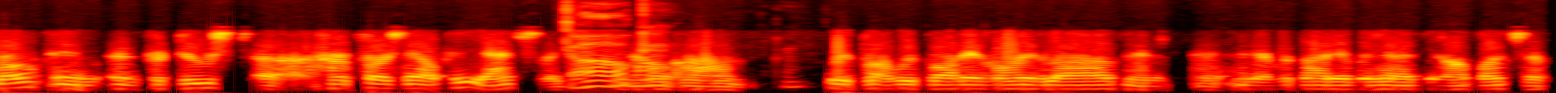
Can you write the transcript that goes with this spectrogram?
wrote and, and produced uh, her first LP actually. Oh, You know, okay. um, we brought we brought in Lonely Love and and everybody. We had you know a bunch of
